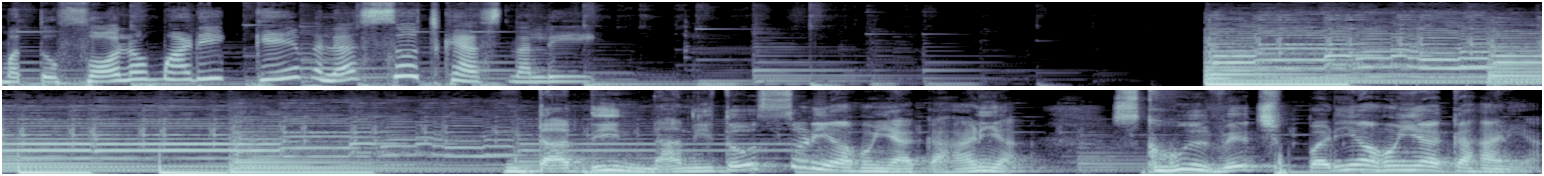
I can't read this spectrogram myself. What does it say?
ಮತ್ತು ಫಾಲೋ ಮಾಡಿ ಕೇವಲ ಸೋಚ್ ಕ್ಯಾಸ್ಟ್ನಲ್ಲಿ ਦਾਦੀ ਨਾਨੀ ਤੋਂ ਸੁਣੀਆਂ ਹੋਈਆਂ ਕਹਾਣੀਆਂ, ਸਕੂਲ ਵਿੱਚ ਪੜ੍ਹੀਆਂ ਹੋਈਆਂ ਕਹਾਣੀਆਂ।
